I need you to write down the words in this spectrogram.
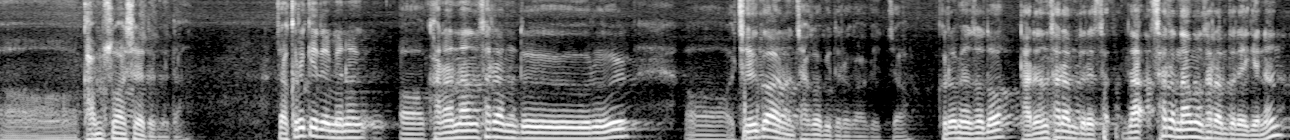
어, 감수하셔야 됩니다. 자 그렇게 되면은 어, 가난한 사람들을 어, 제거하는 작업이 들어가겠죠. 그러면서도 다른 사람들의 사, 나, 살아남은 사람들에게는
